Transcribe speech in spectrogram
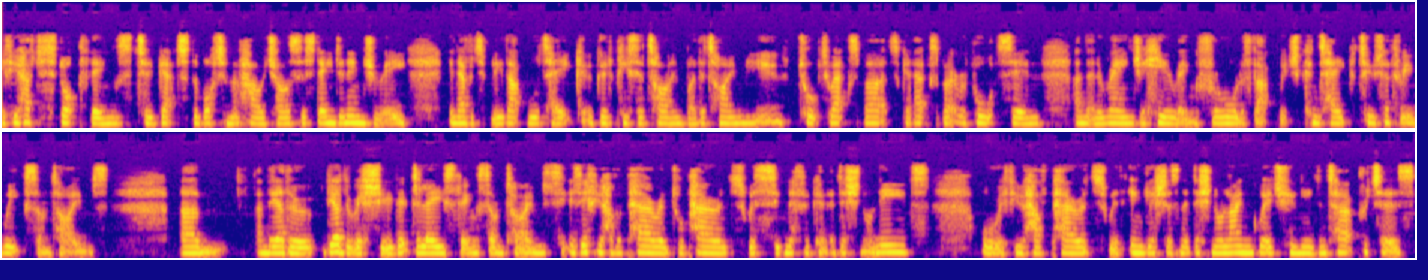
if you have to stop things to get to the bottom of how a child sustained an injury, inevitably that will take a good piece of time by the time you talk to experts, get expert reports in, and then arrange a hearing for all of that, which can take two to three weeks sometimes. Um, and the other the other issue that delays things sometimes is if you have a parent or parents with significant additional needs, or if you have parents with English as an additional language who need interpreters,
